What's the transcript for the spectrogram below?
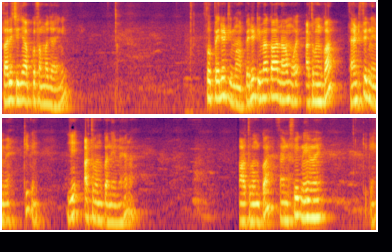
सारी चीज़ें आपको समझ आएँगी। तो पेरिटीमा पेरिटीमा का नाम अर्थवम का साइंटिफिक नेम है, ठीक है? ये अर्थवम का नेम है ना? अर्थवम का साइंटिफिक नेम है, ठीक है?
